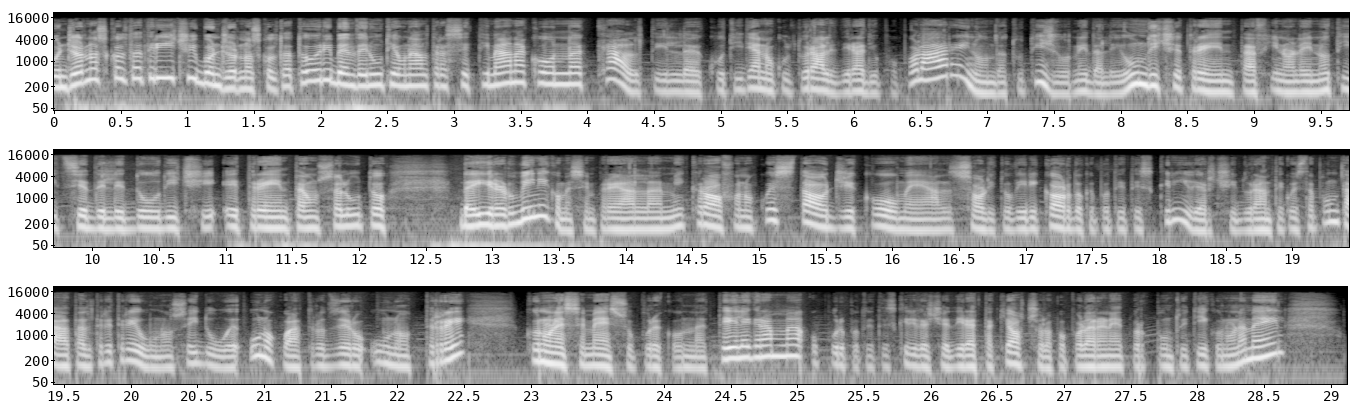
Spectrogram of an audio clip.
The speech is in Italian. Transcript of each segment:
Buongiorno ascoltatrici, buongiorno ascoltatori, benvenuti a un'altra settimana con Cult, il quotidiano culturale di Radio Popolare, in onda tutti i giorni dalle 11.30 fino alle notizie delle 12.30. Un saluto da Ira Rubini, come sempre al microfono. Quest'oggi, come al solito, vi ricordo che potete scriverci durante questa puntata al 331 62 14013 con un sms oppure con Telegram, oppure potete scriverci a diretta chiocciola popolarenetwork.it con una mail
